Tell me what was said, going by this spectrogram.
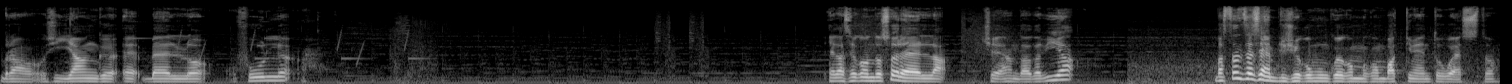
Bravo, così Young è bello full. E la seconda sorella c'è andata via. Abbastanza semplice comunque come combattimento questo.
